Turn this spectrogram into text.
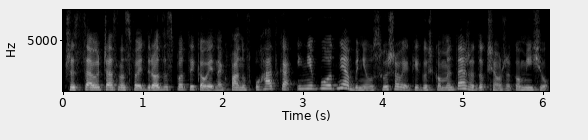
Przez cały czas na swojej drodze spotykał jednak fanów Puchatka i nie było dnia, by nie usłyszał jakiegoś komentarza do książek o misiu.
